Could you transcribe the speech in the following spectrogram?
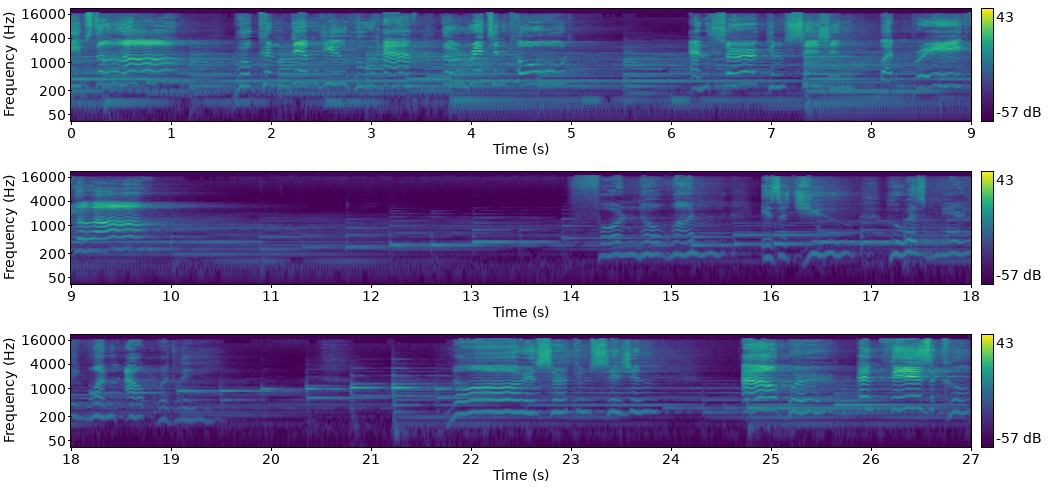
keeps the law will condemn you who have the written code and circumcision but break the law. For no one is a Jew who is merely one outwardly, nor is circumcision outward and physical,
